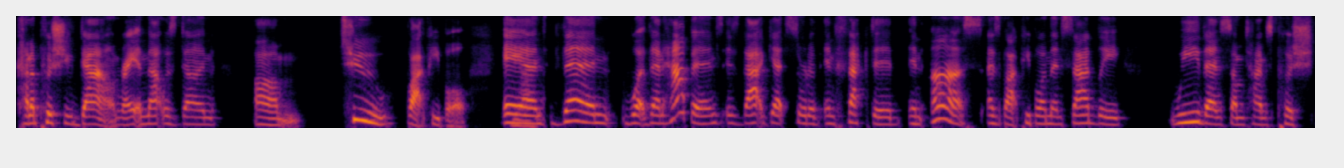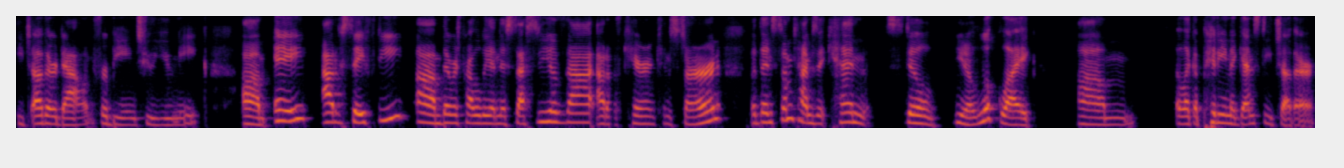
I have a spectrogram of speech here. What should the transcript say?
kind of push you down, right? And that was done um, to Black people. And yeah. then what then happens is that gets sort of infected in us as Black people. And then sadly, we then sometimes push each other down for being too unique. Um, a out of safety, um, there was probably a necessity of that out of care and concern. But then sometimes it can still, you know, look like um, like a pitting against each other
